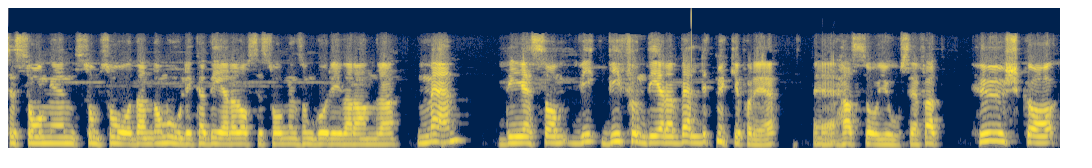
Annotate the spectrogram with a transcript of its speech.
säsongen som sådan, de olika delar av säsongen som går i varandra. Men det som vi, vi funderar väldigt mycket på det, eh, Hasse och Josef, att hur ska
